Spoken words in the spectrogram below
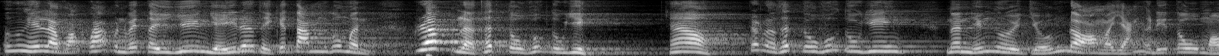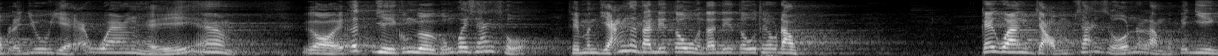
Có nghĩa là Phật pháp mình phải tùy duyên vậy đó, thì cái tâm của mình rất là thích tu phước tu duyên thấy không? Rất là thích tu phước tu duyên. Nên những người trưởng đoàn mà dẫn người đi tu, một là vui vẻ quan hỷ rồi ít gì con người cũng phải sáng sủa. Thì mình dẫn người ta đi tu, người ta đi tu theo đâu? Cái quan trọng sáng sủa nó là một cái duyên.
